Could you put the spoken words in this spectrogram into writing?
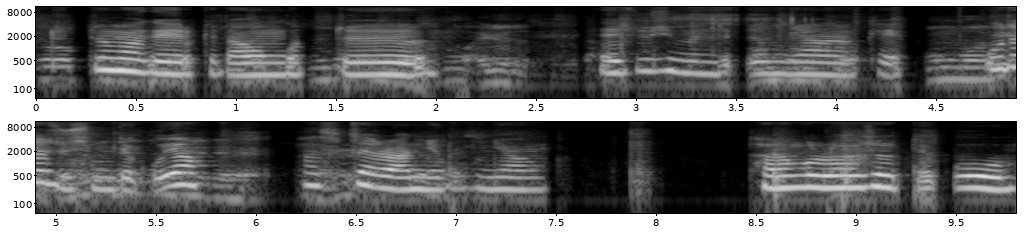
두툼하게 이렇게 나온 것들 해주시면 돼- 그냥 이렇게 꽂아주시면 되고요. 파스텔 아니고 그냥 다른 걸로 하셔도 되고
